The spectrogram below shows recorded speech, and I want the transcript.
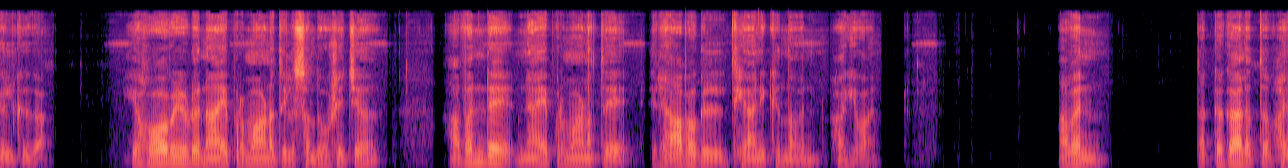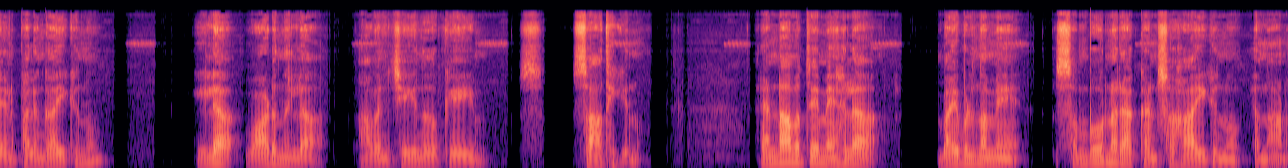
കേൾക്കുക. യഹോവയുടെ ന്യായപ്രമാണത്തിൽ സന്തോഷിച്ച് അവന്റെ ന്യായപ്രമാണത്തെ രാപകൽ ധ്യാനിക്കുന്നവൻ ഭാഗ്യവാൻ. അവൻ തക്കകാലത്ത് ഭയ ഫലം കായ്ക്കുന്നു. ഇല വാടുന്നില്ല അവൻ ചെയ്യുന്നതൊക്കെയും സാധിക്കുന്നു. രണ്ടാമത്തെ മേഖല ബൈബിൾ നമ്മെ സമ്പൂർണരാക്കാൻ സഹായിക്കുന്നു എന്നാണ്.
